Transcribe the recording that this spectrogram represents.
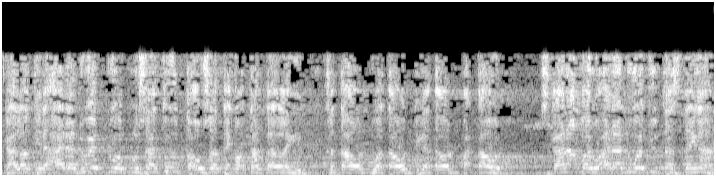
Kalau tidak ada duit 21, tak usah tengok tanggal lagi. Setahun, dua tahun, tiga tahun, empat tahun. Sekarang baru ada dua juta setengah.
